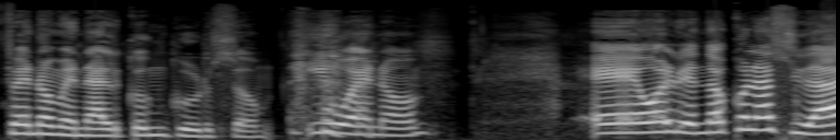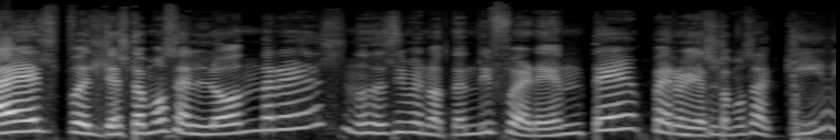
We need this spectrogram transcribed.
fenomenal concurso. Y bueno, eh, volviendo con las ciudades, pues ya estamos en Londres. No sé si me noten diferente, pero ya estamos aquí.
